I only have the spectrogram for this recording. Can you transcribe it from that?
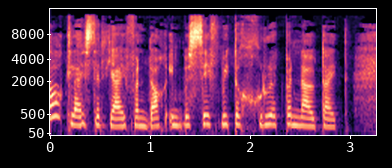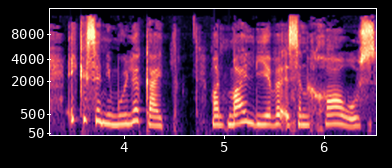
Dalk luister jy vandag en besef met 'n groot benoudheid, ek is in die moeilikheid want my lewe is in chaos.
